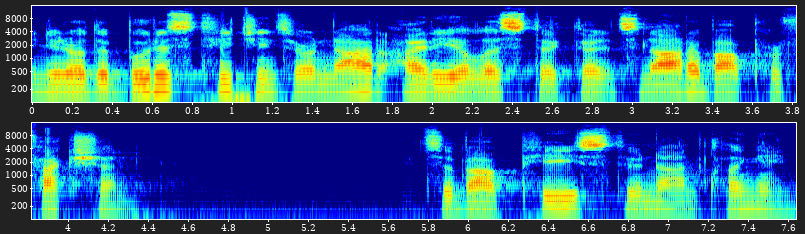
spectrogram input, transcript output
and you know, the Buddhist teachings are not idealistic, it's not about perfection. It's about peace through non clinging.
